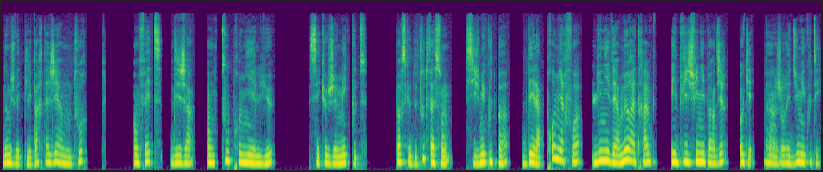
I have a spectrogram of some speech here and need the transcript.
donc je vais te les partager à mon tour. En fait, déjà, en tout premier lieu, c'est que je m'écoute. Parce que de toute façon, si je m'écoute pas, dès la première fois, l'univers me rattrape et puis je finis par dire Ok, ben j'aurais dû m'écouter.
